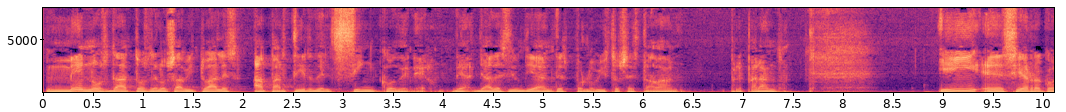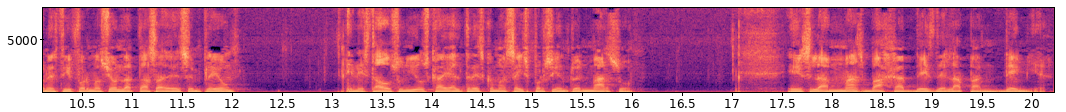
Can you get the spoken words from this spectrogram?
menos datos de los habituales a partir del 5 de enero. Ya desde un día antes, por lo visto, se estaban preparando. Y eh, cierro con esta información. La tasa de desempleo en Estados Unidos cae al 3,6% en marzo. Es la más baja desde la pandemia.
